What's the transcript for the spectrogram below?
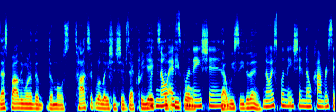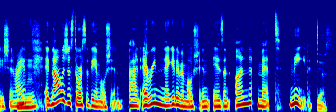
That's probably one of the, the most toxic relationships that creates With no the people explanation. that we see today. no explanation, no conversation, right? Mhm. Acknowledge the source of the emotion. Behind every negative emotion is an unmet need. Yes.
